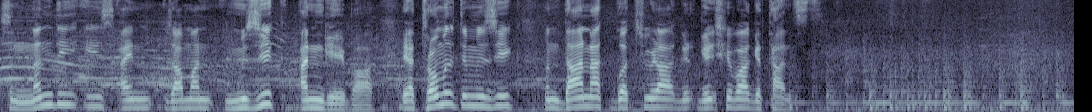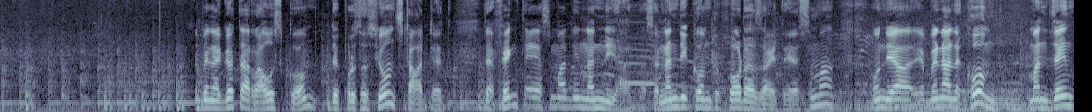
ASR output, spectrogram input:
Also Nandi ist ein sagen mal, Musikangeber. Er trommelt die Musik und danach Gott Shiva getanzt. Wenn der Götter rauskommt, die Prozession startet, da fängt erstmal die Nandi an. Also Nandi kommt Vorderseite erstmal und er, wenn er kommt, man sieht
